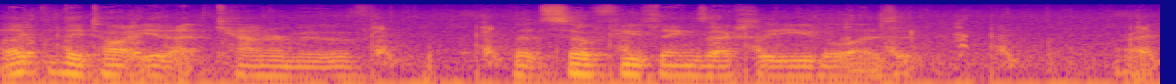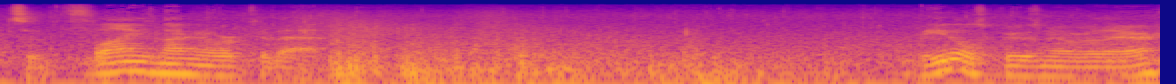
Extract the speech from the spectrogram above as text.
I like that they taught you that counter move, but so few things actually utilize it. Alright, so flying's not gonna work for that. Beetle's cruising over there.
